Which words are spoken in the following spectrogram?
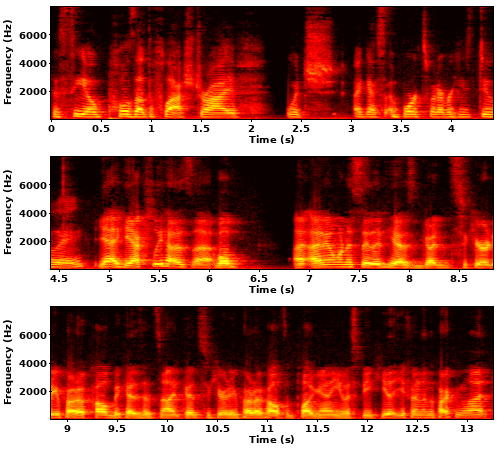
the CO pulls out the flash drive, which I guess aborts whatever he's doing. Yeah, he actually has. Uh, well, I, I don't want to say that he has good security protocol because it's not good security protocol to plug in a USB key that you found in the parking lot.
